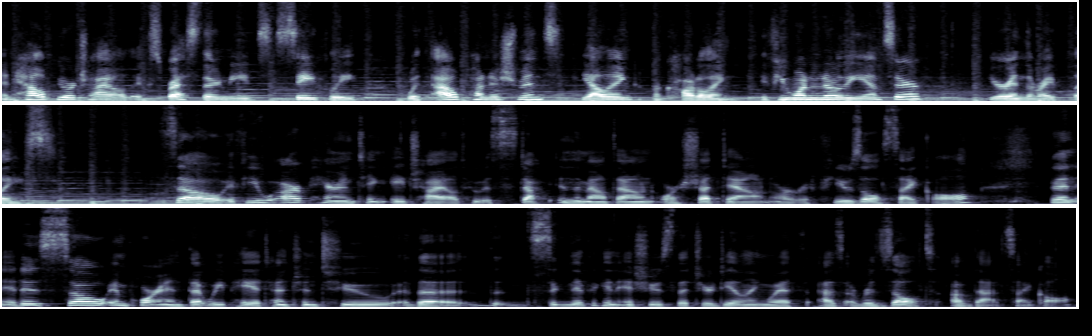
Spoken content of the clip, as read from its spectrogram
and help your child express their needs safely without punishments, yelling, or coddling. If you want to know the answer, you're in the right place. So, if you are parenting a child who is stuck in the meltdown or shutdown or refusal cycle, then it is so important that we pay attention to the, the significant issues that you're dealing with as a result of that cycle.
